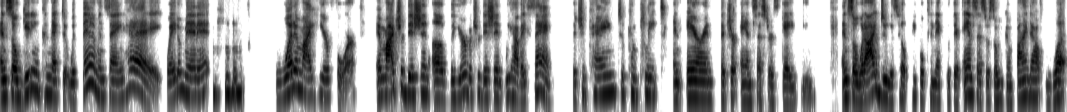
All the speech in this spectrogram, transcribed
And so getting connected with them and saying, hey, wait a minute, what am I here for? In my tradition of the Yoruba tradition, we have a saying that you came to complete an errand that your ancestors gave you. And so, what I do is help people connect with their ancestors so you can find out what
